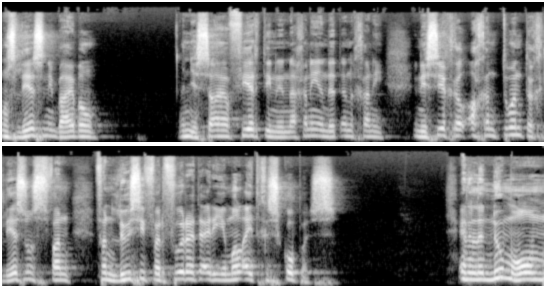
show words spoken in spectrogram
Ons lees in die Bybel in Jesaja 14 en ek gaan nie in dit ingaan nie. In Jesegiel 28 lees ons van van Lucifer voordat hy uit die hemel uitgeskop is. En hulle noem hom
